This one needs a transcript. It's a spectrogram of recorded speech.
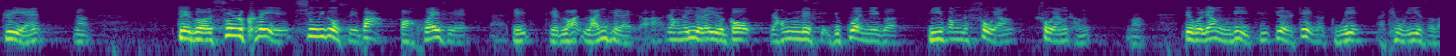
之言啊，这个说是可以修一座水坝，把淮水。给给拦拦起来啊，让它越来越高，然后用这水去灌那个敌方的寿阳寿阳城啊。结果梁武帝就觉得这个主意啊挺有意思的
